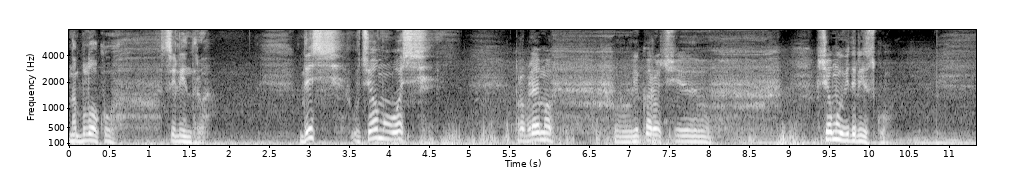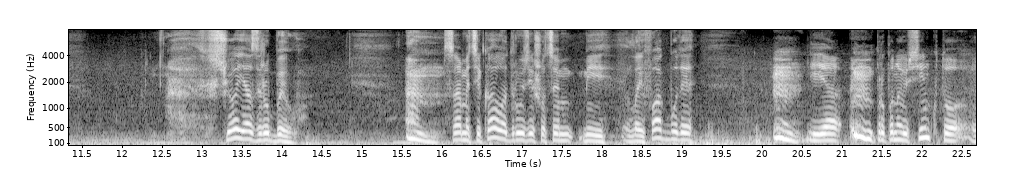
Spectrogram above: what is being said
на блоку циліндру. Десь у цьому ось проблема, в- як е, в цьому відрізку. Що я зробив? Саме цікаво, друзі, що це мій лайфхак буде. І я пропоную всім, хто е,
